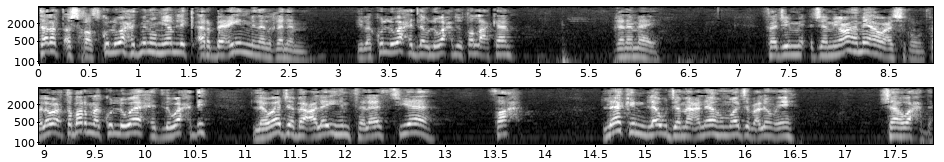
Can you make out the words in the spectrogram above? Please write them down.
ثلاث أشخاص كل واحد منهم يملك أربعين من الغنم. يبقى كل واحد لو لوحده يطلع كام؟ غنماية. فجميعها 120 فلو اعتبرنا كل واحد لوحده لوجب عليهم ثلاث شياه. صح؟ لكن لو جمعناهم وجب عليهم إيه؟ شاه واحدة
